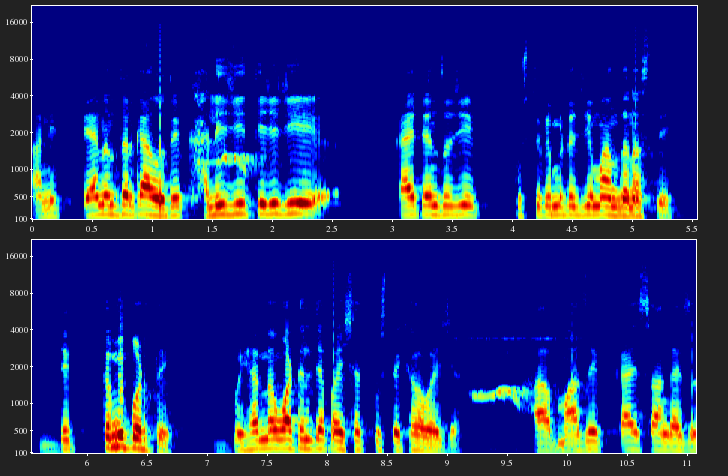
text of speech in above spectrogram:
आणि त्यानंतर काय होते खाली जी त्याची जी काय त्यांचं जी कुस्ती कमिटी जे मानधन असते ते कमी पडते मग ह्यांना वाटेल त्या पैशात कुस्त्या खेळवायच्या. हा माझं काय सांगायचं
